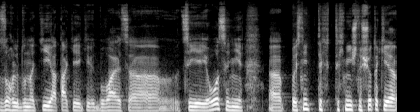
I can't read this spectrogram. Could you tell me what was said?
з огляду на ті атаки, які відбуваються цієї осені, поясніть технічно, що таке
